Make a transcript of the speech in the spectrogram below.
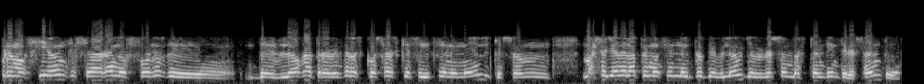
promoción que se haga en los foros de, del blog a través de las cosas que se dicen en él y que son, más allá de la promoción del propio blog, yo creo que son bastante interesantes.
